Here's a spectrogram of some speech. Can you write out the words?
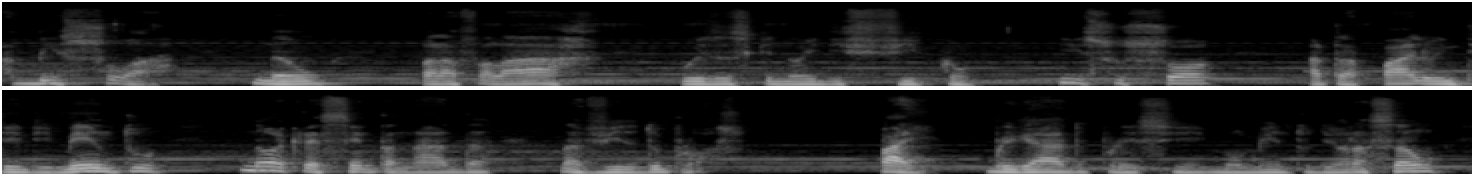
abençoar, não para falar coisas que não edificam. Isso só atrapalha o entendimento e não acrescenta nada na vida do próximo. Pai, obrigado por esse momento de oração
